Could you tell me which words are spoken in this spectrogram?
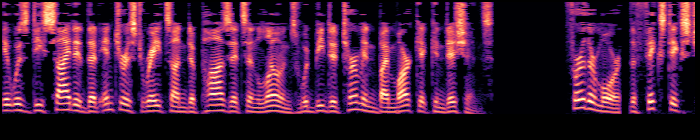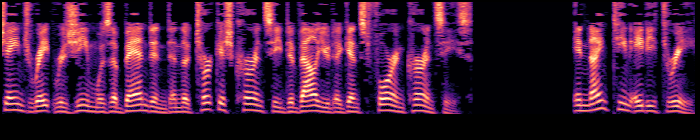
it was decided that interest rates on deposits and loans would be determined by market conditions. Furthermore, the fixed exchange rate regime was abandoned and the Turkish currency devalued against foreign currencies. In 1983,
